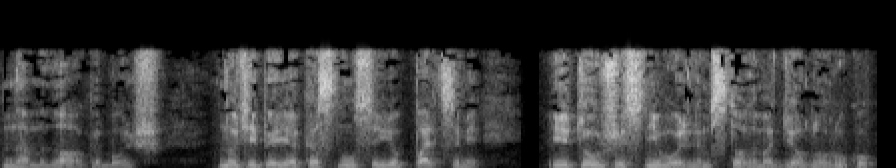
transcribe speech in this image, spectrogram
намного больше. Но теперь я коснулся ее пальцами и тут же с невольным стоном отдернул руку.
